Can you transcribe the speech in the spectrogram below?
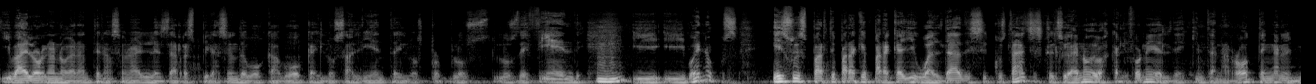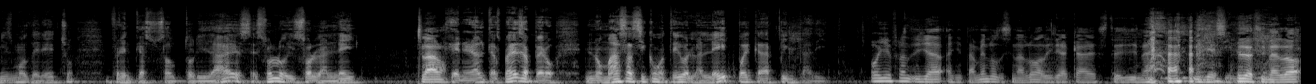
y va el órgano garante nacional y les da respiración de boca a boca y los alienta y los, los, los defiende. y, y, bueno, pues eso es parte para que para que haya igualdad de circunstancias, que el ciudadano de Baja California y el de Quintana Roo tengan el mismo derecho frente a sus autoridades. Eso lo hizo la ley claro. general de transparencia, pero nomás así como te digo, la ley puede quedar pintadita. Oye, Fran, y ya, y también los de Sinaloa, diría acá, este, Gina. Y de Sinaloa. de Sinaloa.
